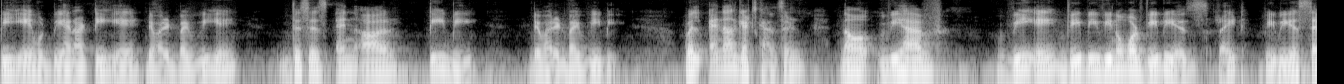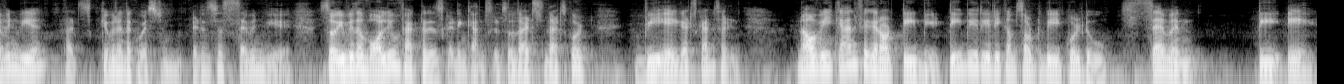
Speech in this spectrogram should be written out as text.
PA would be NRTA divided by VA. This is NRTB divided by VB. Well, NR gets cancelled. Now we have VA, VB, we know what VB is, right? VB is 7 VA, that's given in the question. It is just 7 VA. So even the volume factor is getting cancelled. So that's that's good. VA gets cancelled. Now we can figure out TB. TB really comes out to be equal to 7 TA.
